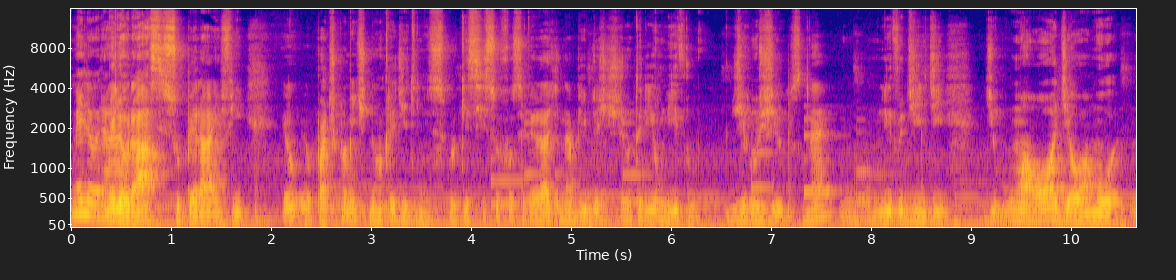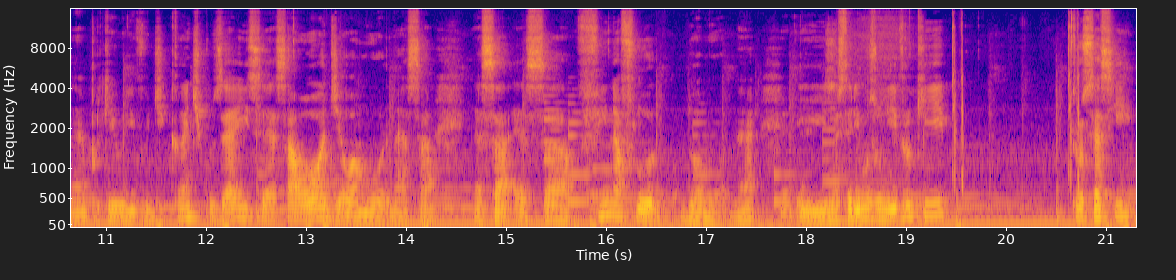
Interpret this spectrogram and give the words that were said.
melhorar. melhorar, se superar, enfim. Eu, eu, particularmente não acredito nisso, porque se isso fosse verdade, na Bíblia a gente não teria um livro de elogios, né? Um, um livro de, de, de, uma ode ao amor, né? Porque o livro de Cânticos é isso, é essa ode ao amor, né? Essa, essa, essa fina flor do amor, né? E nós teríamos um livro que trouxesse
